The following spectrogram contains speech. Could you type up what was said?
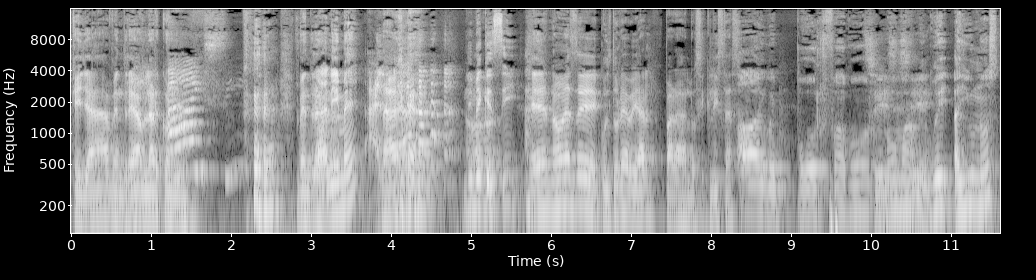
que ya vendré a hablar con. Ay, sí. vendré ¿De a- anime? No, Dime que sí. eh, no, es de cultura vial para los ciclistas. Ay, güey, por favor, Sí, no sí, mames. sí. Güey, hay unos.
